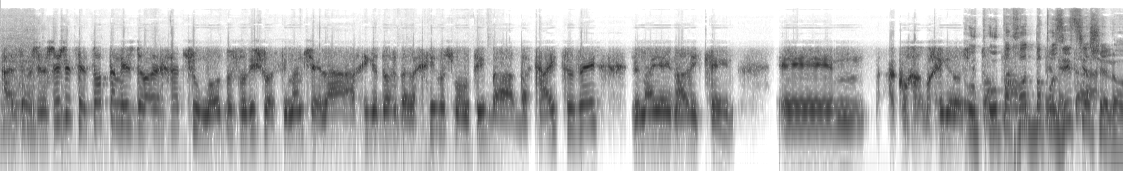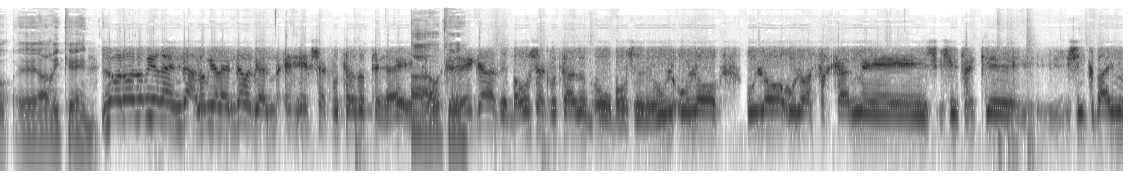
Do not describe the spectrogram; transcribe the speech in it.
אז אני חושב שאצל טוטנאם יש דבר אחד שהוא מאוד משמעותי, שהוא הסימן שאלה הכי גדול והכי משמעותי בקיץ הזה, זה מה יהיה עם ארי קיין. אמ, הכוכב הכי גדול של טוטנאם. הוא פחות בפוזיציה שלו, אה, ארי קיין. לא, לא, לא בגלל העמדה, לא בגלל העמדה, אבל בגלל איך שהקבוצה הזאת תיראה. אה, אוקיי. כרגע זה ברור שהקבוצה הזאת, ברור, ברור שהוא לא, לא, לא השחקן אה, שיקבע אם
